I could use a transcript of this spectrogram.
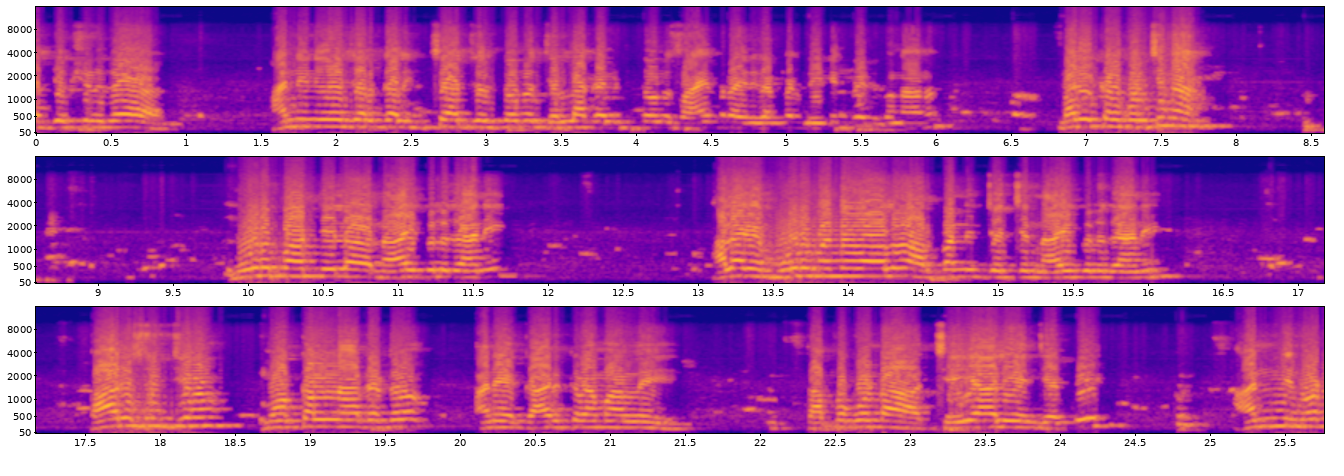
అధ్యక్షుడిగా అన్ని నియోజకవర్గాల ఇన్ఛార్జీలతోనూ జిల్లా కమిటీతోనూ సాయంత్రం ఐదు గంటలకు మీటింగ్ పెట్టుకున్నాను. మరి ఇక్కడికి వచ్చిన మూడు పార్టీల నాయకులు కానీ అలాగే మూడు మండలాలు అర్బన్ నుంచి వచ్చిన నాయకులు కానీ పారిశుధ్యం మొక్కలు నాటడం అనే కార్యక్రమాలని తప్పకుండా చేయాలి అని చెప్పి అన్ని నూట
